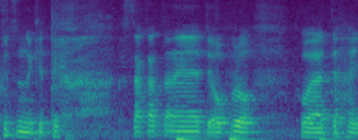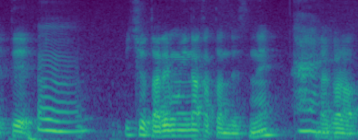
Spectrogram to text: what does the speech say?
靴抜けてはあ臭かったねってお風呂こうやって入って。うん。一応誰もいなかったんですね。はい。だから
